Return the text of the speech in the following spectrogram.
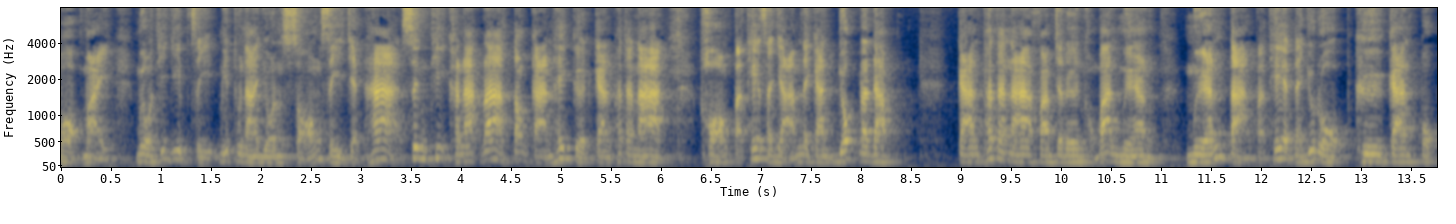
บอบใหม่ เมื่อวันที่ 24 มิถุนายน 2475 ซึ่งที่คณะราษฎรต้องการให้เกิดการพัฒนาของประเทศสยามในการยกระดับ การพัฒนาความเจริญของบ้านเมือง เหมือนต่างประเทศในยุโรป คือการปก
